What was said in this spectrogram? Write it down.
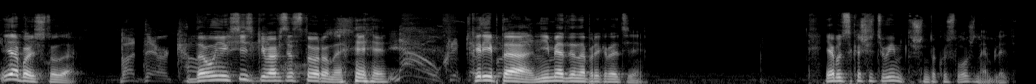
Я боюсь, что да. Да у них сиськи во все стороны. Крипто, немедленно прекрати. Я буду сокращать его имя, потому что он такой сложный, блядь.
